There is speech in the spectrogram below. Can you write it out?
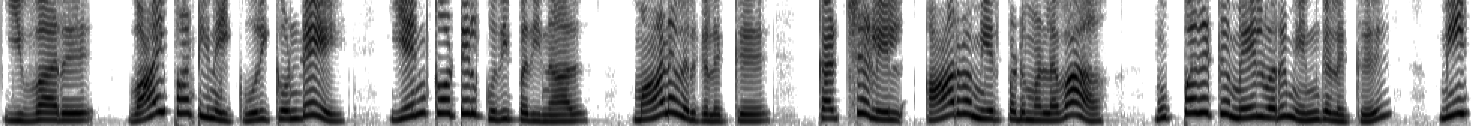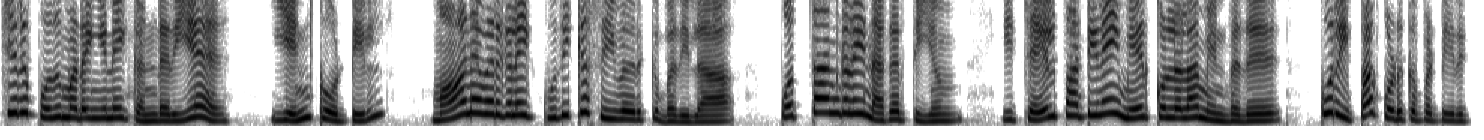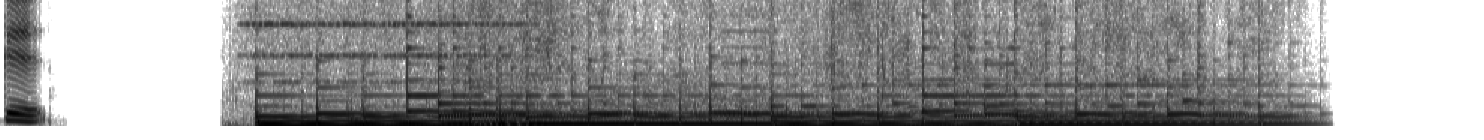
இவ்வாறு வாய்ப்பாட்டினை கூறிக்கொண்டே எண்கோட்டில் குதிப்பதினால் மாணவர்களுக்கு கற்றலில் ஆர்வம் ஏற்படுமல்லவா? முப்பதுக்கு மேல் வரும் எண்களுக்கு மீச்சிறு பொதுமடங்கினை கண்டறிய எண்கோட்டில் மாணவர்களை குதிக்க செய்வதற்கு பதிலா பொத்தான்களை நகர்த்தியும் இச்செயல்பாட்டினை மேற்கொள்ளலாம் என்பது குறிப்பா கொடுக்கப்பட்டிருக்கு.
